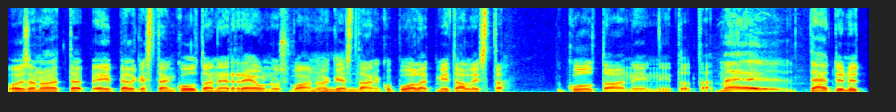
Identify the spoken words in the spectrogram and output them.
voi sanoa, että ei pelkästään kultainen reunus, vaan mm. oikeastaan niin kuin puolet mitallista kultaa, niin, niin tota, mä, täytyy nyt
